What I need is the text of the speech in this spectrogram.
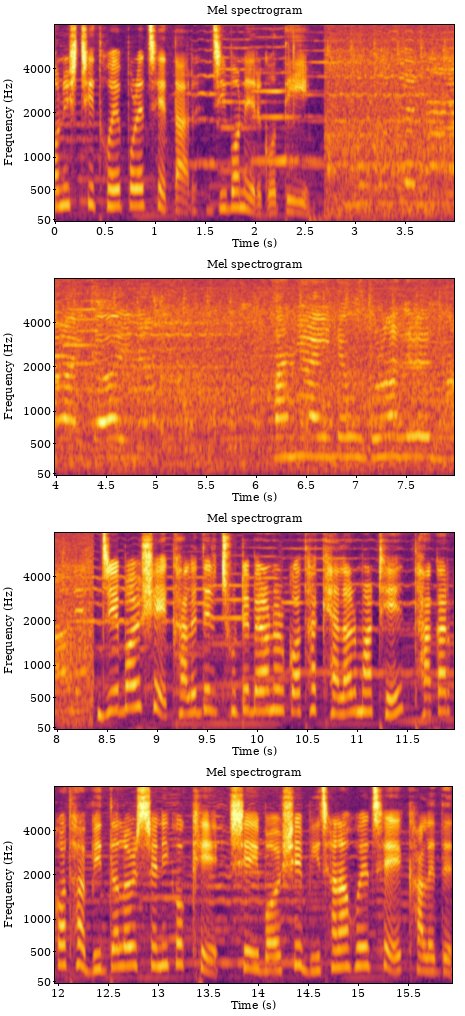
অনিশ্চিত হয়ে পড়েছে তার জীবনের গতি। পানি আইলে যে বয়সে খালেদের ছুটে বেড়ানোর কথা খেলার মাঠে থাকার কথা বিদ্যালয়ের শ্রেণীকক্ষে, সেই বয়সে বিছানা হয়েছে খালেদের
